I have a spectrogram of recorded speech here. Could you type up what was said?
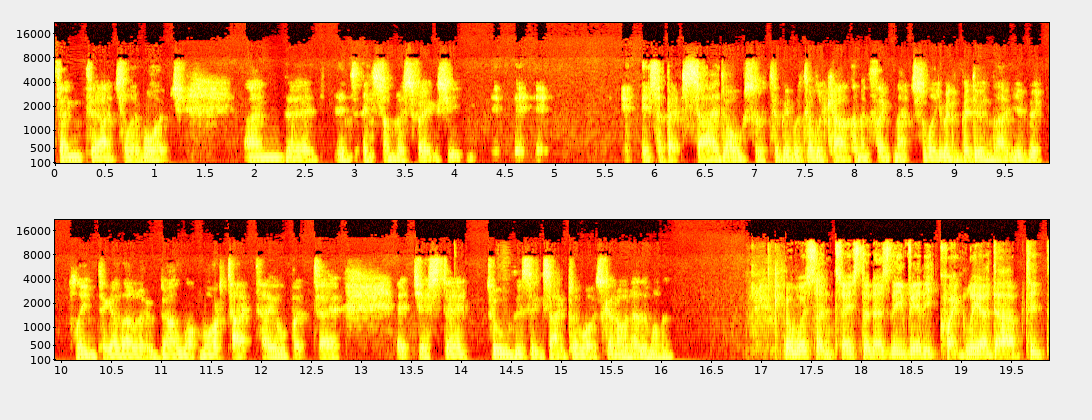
thing to actually watch. And uh, in, in, some respects, it, it's a bit sad also to be able to look at them and think naturally you wouldn't be doing that. You'd be playing together. It would be a lot more tactile. But uh, it just uh, told us exactly what's going on at the moment. But what's interesting is they very quickly adapted.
